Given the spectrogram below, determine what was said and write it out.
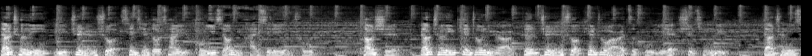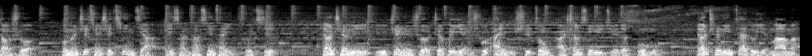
杨丞琳与郑仁硕先前都参与《红衣小女孩》系列演出。当时，杨丞琳片中女儿跟郑仁硕片中儿子虎爷是情侣。杨丞琳笑说：“我们之前是亲家，没想到现在演夫妻。”杨丞琳与郑仁硕这回演出爱女失踪而伤心欲绝的父母。杨丞琳再度演妈妈，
